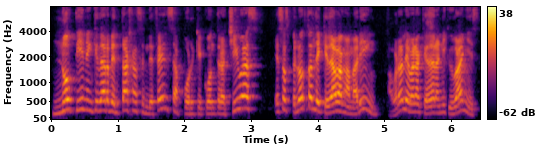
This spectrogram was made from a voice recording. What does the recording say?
no tienen que dar ventajas en defensa, porque contra Chivas esas pelotas le quedaban a Marín, ahora le van a quedar a Nico Ibáñez.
